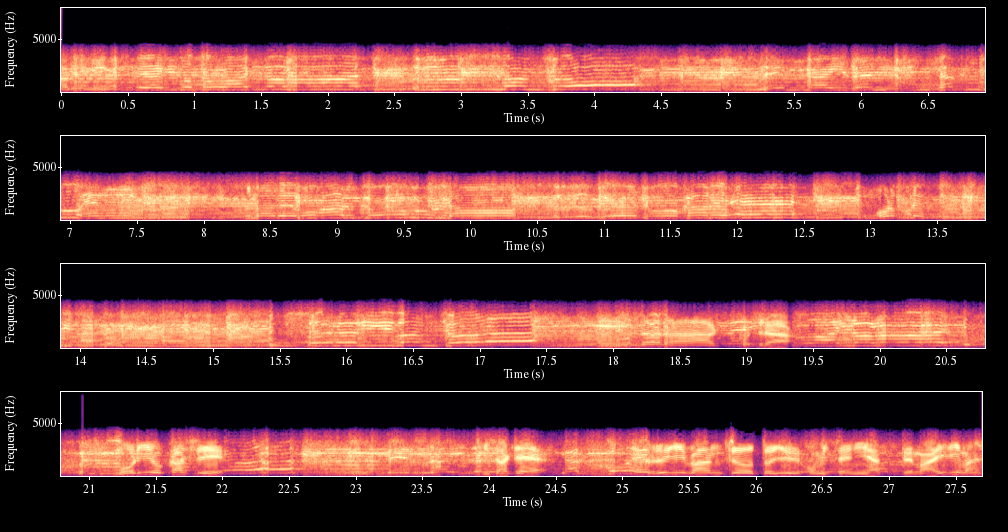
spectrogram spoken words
誰にきれい事はいらない古着番長年内全品105円いつまでもあると思うな服と金俺これ服好きっすよ古着番長さあこちら。盛岡市。三宅古着番長というお店にやってまいりまし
